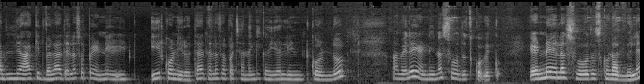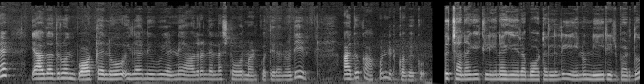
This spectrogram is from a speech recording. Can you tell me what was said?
ಅಲ್ಲಿ ಹಾಕಿದ್ವಲ್ಲ, ಅದೆಲ್ಲ ಸ್ವಲ್ಪ ಎಣ್ಣೆ ಹೀರ್ಕೊಂಡಿರುತ್ತೆ ಅದೆಲ್ಲ ಸ್ವಲ್ಪ ಚೆನ್ನಾಗಿ ಕೈಯಲ್ಲಿ ಇಂಟ್ಕೊಂಡು ಆಮೇಲೆ ಎಣ್ಣೆನ ಸೋದಿಸ್ಕೋಬೇಕು. ಎಣ್ಣೆ ಎಲ್ಲ ಸೋದಿಸ್ಕೊಂಡಾದ್ಮೇಲೆ ಯಾವುದಾದ್ರೂ ಒಂದು ಬಾಟಲು, ಇಲ್ಲ ನೀವು ಎಣ್ಣೆ ಯಾವುದ್ರಲ್ಲೆಲ್ಲ ಸ್ಟೋರ್ ಮಾಡ್ಕೋತೀರ ನೋಡಿ, ಅದಕ್ಕೆ ಹಾಕ್ಕೊಂಡು ಇಟ್ಕೋಬೇಕು. ಚೆನ್ನಾಗಿ ಕ್ಲೀನಾಗಿ ಇರೋ ಬಾಟಲಲ್ಲಿ ಏನು ನೀರು ಇರಬಾರ್ದು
